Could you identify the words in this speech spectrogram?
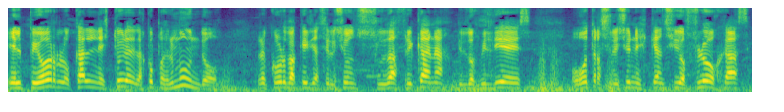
el peor local en la historia de las Copas del Mundo. Recuerdo aquella selección sudafricana del 2010 o otras selecciones que han sido flojas,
